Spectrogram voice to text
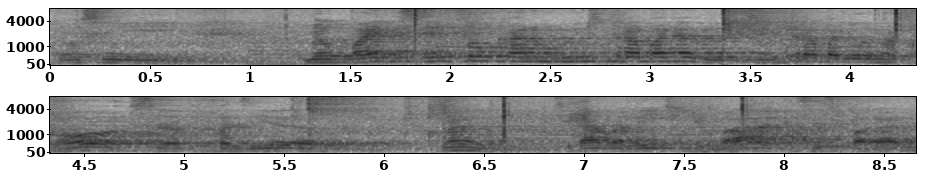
Então, assim, meu pai ele sempre foi um cara muito trabalhador, sempre trabalhou na roça, fazia. Mano, tirava leite de vaca, essas paradas.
